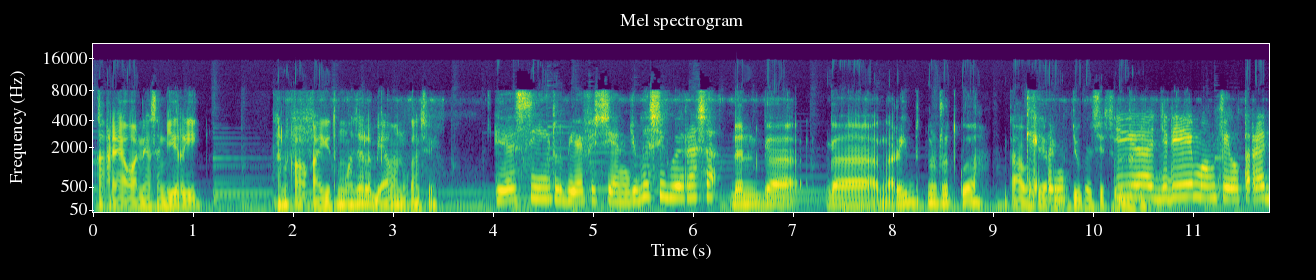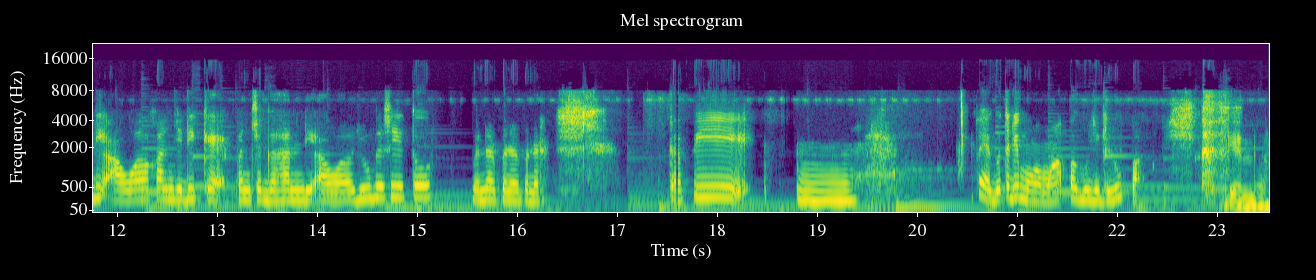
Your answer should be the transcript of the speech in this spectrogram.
karyawannya sendiri. Kan kalau kayak gitu maksudnya lebih aman bukan sih Iya sih lebih efisien juga sih gue rasa. dan gak gak nggak ribet menurut gua tahu sih ribet juga sih Iya, sebenarnya jadi memfilternya di awal kan, jadi kayak pencegahan di awal juga sih itu. Bener, bener, bener. Tapi, hmm, apa ya? Gue tadi mau ngomong apa? Gue jadi lupa. Genda.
